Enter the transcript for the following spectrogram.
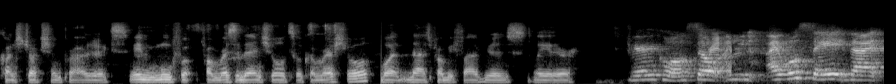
construction projects. Maybe move from residential to commercial, but that's probably five years later. Very cool. So, I mean, I will say that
